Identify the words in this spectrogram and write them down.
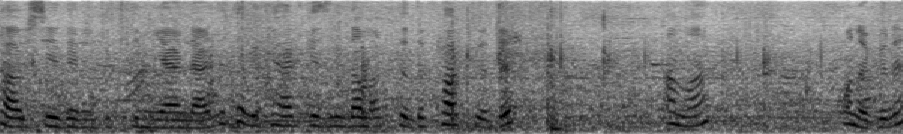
tavsiye ederim gittiğim yerlerde. Tabii ki herkesin damak tadı farklıdır. Ama ona göre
